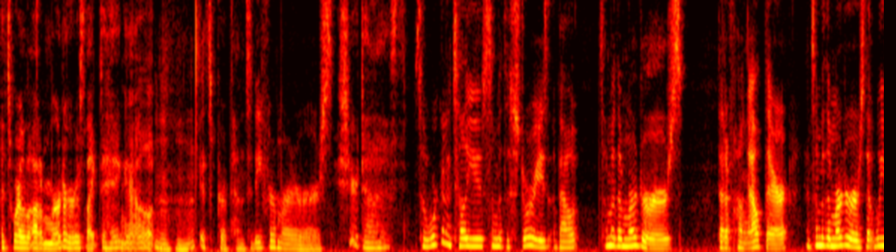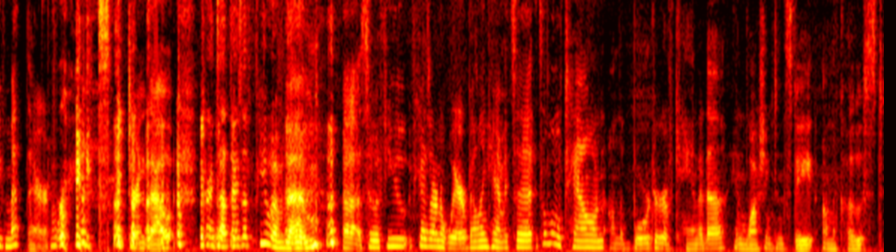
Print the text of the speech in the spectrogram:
It's where a lot of murderers like to hang out. hmm It's propensity for murderers. Sure does. So we're going to tell you some of the stories about some of the murderers that have hung out there and some of the murderers that we've met there. Right. It turns out. Turns out there's a few of them. Uh, so if you if you guys aren't aware, Bellingham it's a it's a little town on the border of Canada in Washington State on the coast.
